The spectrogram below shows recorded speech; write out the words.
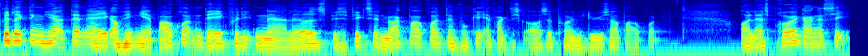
fritlægningen her, den er ikke afhængig af baggrunden. Det er ikke fordi, den er lavet specifikt til en mørk baggrund. Den fungerer faktisk også på en lysere baggrund. Og lad os prøve en gang at se,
